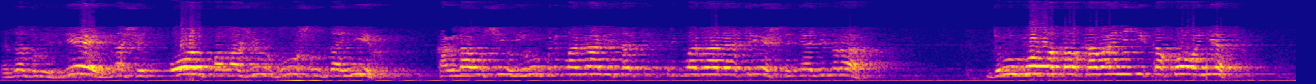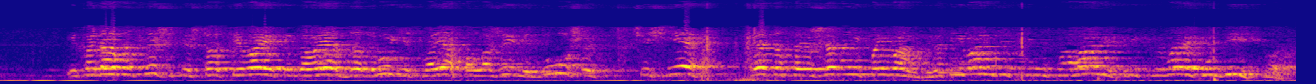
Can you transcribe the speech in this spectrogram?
За друзей, значит, он положил душу за них. Когда учил, ему предлагали, предлагали отречься не один раз. Другого толкования никакого нет. И когда вы слышите, что отпевают и говорят за други своя положили души в Чечне, это совершенно не по Евангелию. Это евангельскими словами прикрывает убийство.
